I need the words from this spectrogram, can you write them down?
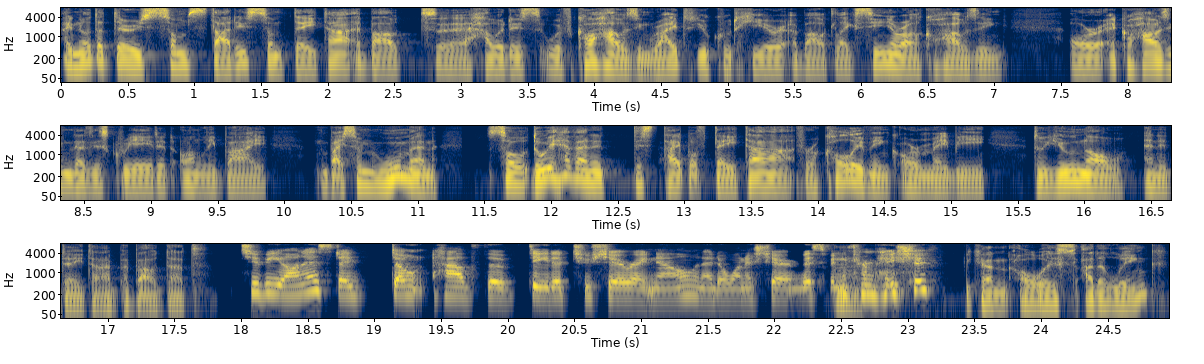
I know that there is some studies, some data about uh, how it is with co-housing, right? You could hear about like senioral co-housing or a co-housing that is created only by by some women so, do we have any this type of data for co-living, or maybe do you know any data about that? To be honest, I don't have the data to share right now, and I don't want to share misinformation. Mm. We can always add a link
